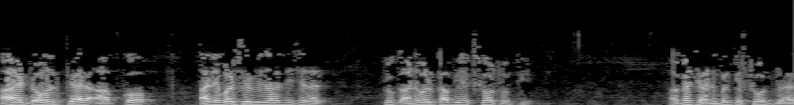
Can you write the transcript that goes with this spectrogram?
آئی ڈونٹ کیئر آپ کو اینیمل سے بھی زیادہ نیچے کیونکہ اینیمل کا بھی ایک سوچ ہوتی ہے۔ اگرچہ اینیمل کی سوچ جو ہے،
